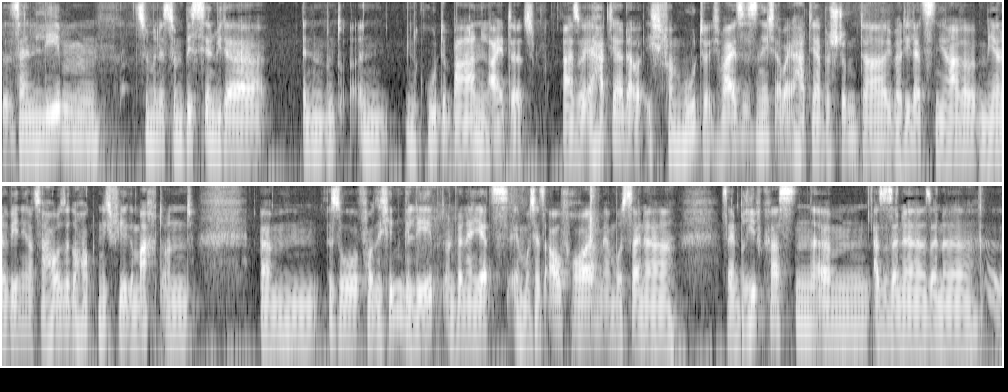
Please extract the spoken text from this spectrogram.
sein Leben zumindest so ein bisschen wieder in, in, eine gute Bahn leitet. Also er hat ja da, ich vermute, ich weiß es nicht, aber er hat ja bestimmt da über die letzten Jahre mehr oder weniger zu Hause gehockt, nicht viel gemacht und ähm, so vor sich hingelebt. Und wenn er jetzt, er muss jetzt aufräumen, er muss seine, seinen Briefkasten, ähm, also seine, seine äh,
